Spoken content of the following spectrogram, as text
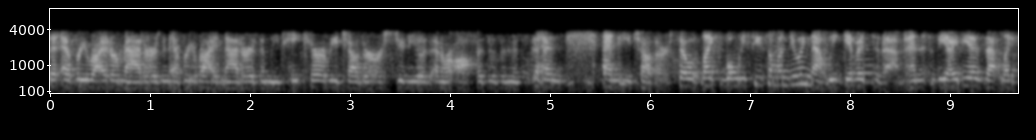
that every rider matters and every ride matters, and we take care of each other, our studios and our offices and and and each other. So like when we see someone doing that, we give it to them. And the idea is that like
